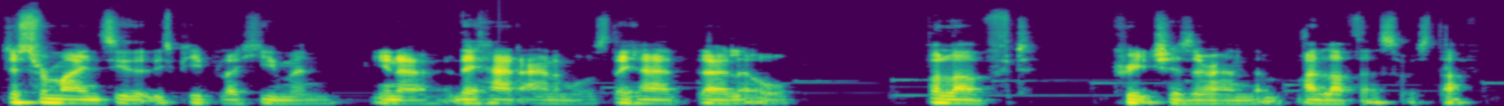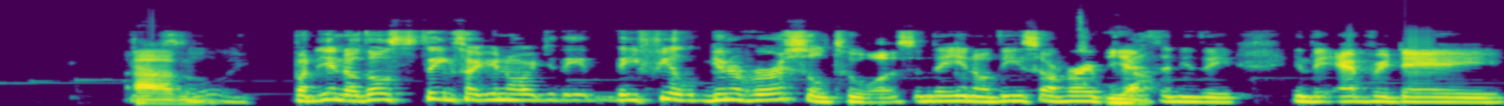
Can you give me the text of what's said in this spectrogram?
Just reminds you that these people are human you know they had animals they had their little beloved creatures around them. I love that sort of stuff. Um, absolutely but you know those things are you know they, they feel universal to us and they you know these are very Yeah. present in the in the everyday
